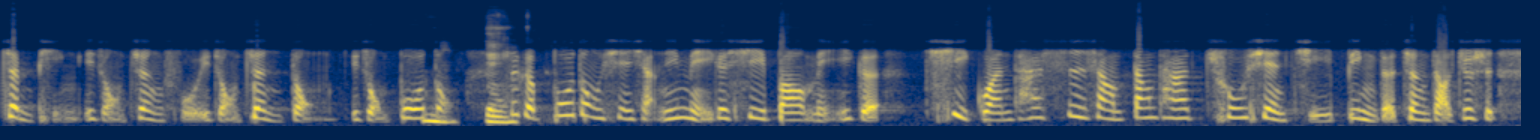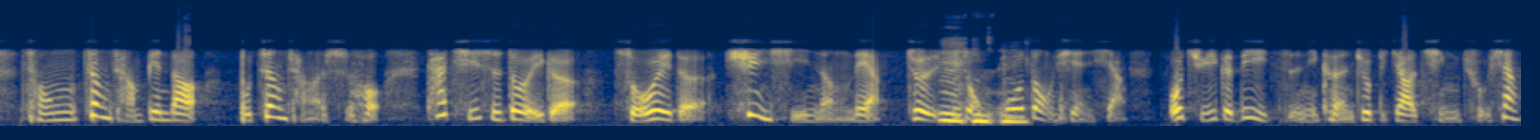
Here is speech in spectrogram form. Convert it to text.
振频，一种振幅，一种震动，一种波动。这个波动现象，你每一个细胞，每一个器官，它事实上，当它出现疾病的征兆，就是从正常变到不正常的时候，它其实都有一个所谓的讯息能量，就是一种波动现象。我举一个例子，你可能就比较清楚。像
